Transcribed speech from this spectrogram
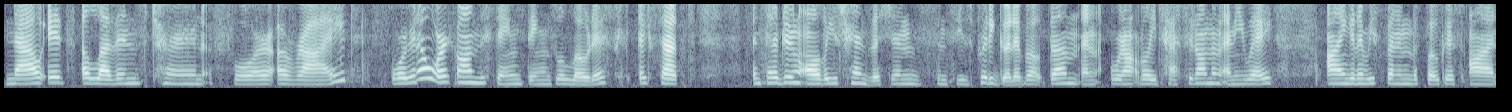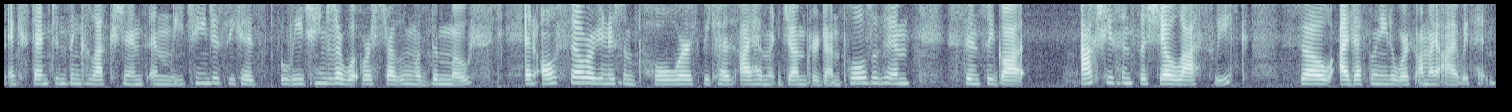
Now it's 11's turn for a ride. We're gonna work on the same things with Lotus, except instead of doing all these transitions, since he's pretty good about them and we're not really tested on them anyway, I'm going to be spending the focus on extensions and collections and lead changes because lead changes are what we're struggling with the most. And also we're going to do some pole work because I haven't jumped or done poles with him since we got, actually since the show last week. So I definitely need to work on my eye with him.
